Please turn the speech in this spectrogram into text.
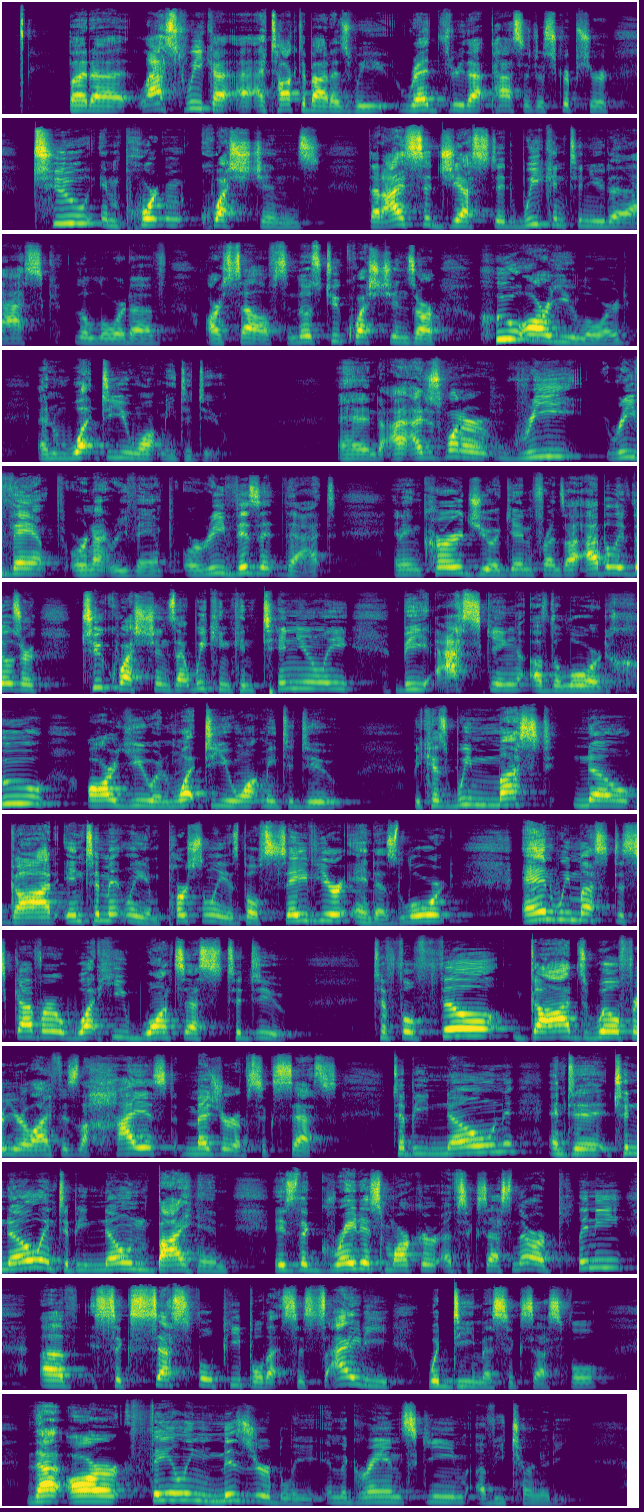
But uh, last week, I, I talked about, as we read through that passage of Scripture, two important questions that I suggested we continue to ask the Lord of ourselves. And those two questions are Who are you, Lord? And what do you want me to do? And I, I just want to re, revamp, or not revamp, or revisit that and encourage you again, friends. I, I believe those are two questions that we can continually be asking of the Lord Who are you and what do you want me to do? Because we must know God intimately and personally as both Savior and as Lord, and we must discover what He wants us to do to fulfill God's will for your life is the highest measure of success. To be known and to, to know and to be known by Him is the greatest marker of success. And there are plenty of successful people that society would deem as successful that are failing miserably in the grand scheme of eternity.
